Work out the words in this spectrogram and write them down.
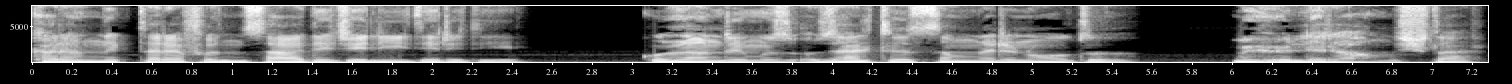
Karanlık tarafın sadece lideri değil, kullandığımız özel tılsımların olduğu mühürleri almışlar.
